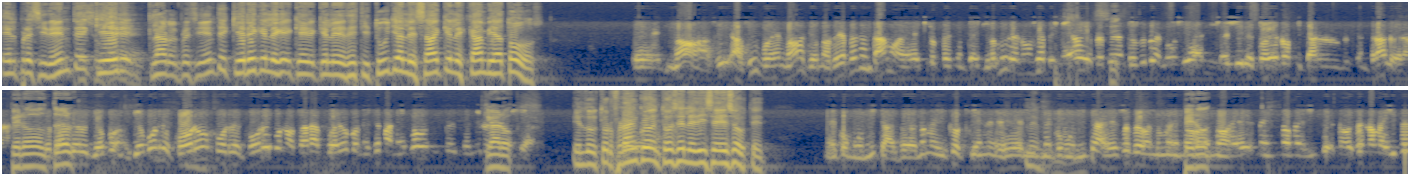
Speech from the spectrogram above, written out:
El presidente quiere, claro, el presidente quiere que, le, que, les destituya, le saque, les cambie a todos. Eh, no, así, así fue, no, yo nos representamos, de hecho, presenté yo mi renuncia primero y después presentó su renuncia el director del hospital central, ¿verdad? Pero, doctor... Yo, yo, por decoro, por decoro y por no estar de acuerdo con ese manejo, claro. El doctor Franco entonces le dice eso a usted me comunica, pero no me dijo quién es él, me, comunica eso, pero no me, no, no, no, me dice, no, no me dice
